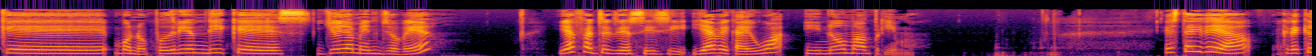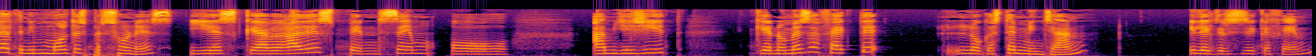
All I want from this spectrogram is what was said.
que, bueno, podríem dir que és jo ja menjo bé, ja faig exercici, ja bec aigua i no m'aprimo. Esta idea crec que la tenim moltes persones i és que a vegades pensem o hem llegit que només afecta el que estem menjant i l'exercici que fem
